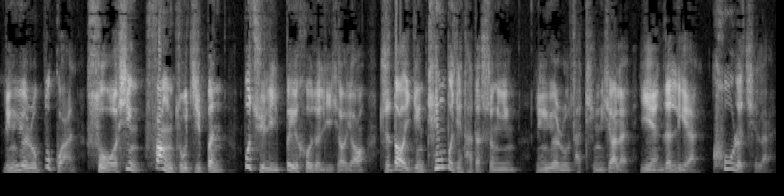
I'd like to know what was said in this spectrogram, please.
林月如不管，索性放足疾奔，不去理背后的李逍遥，直到已经听不见他的声音，林月如才停下来，掩着脸哭了起来。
